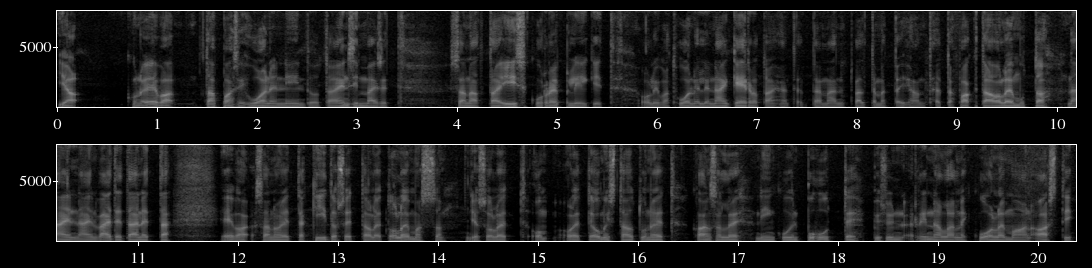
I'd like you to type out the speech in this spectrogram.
Ja kun Eeva tapasi huoneen, niin tuota, ensimmäiset sanat tai iskurepliikit olivat huoneelle. Näin kerrotaan, että tämä nyt välttämättä ihan täyttä faktaa ole, mutta näin, näin väitetään, että Eva sanoi, että kiitos, että olet olemassa. Jos olet, o, olette omistautuneet kansalle niin kuin puhutte, pysyn rinnallanne kuolemaan asti.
